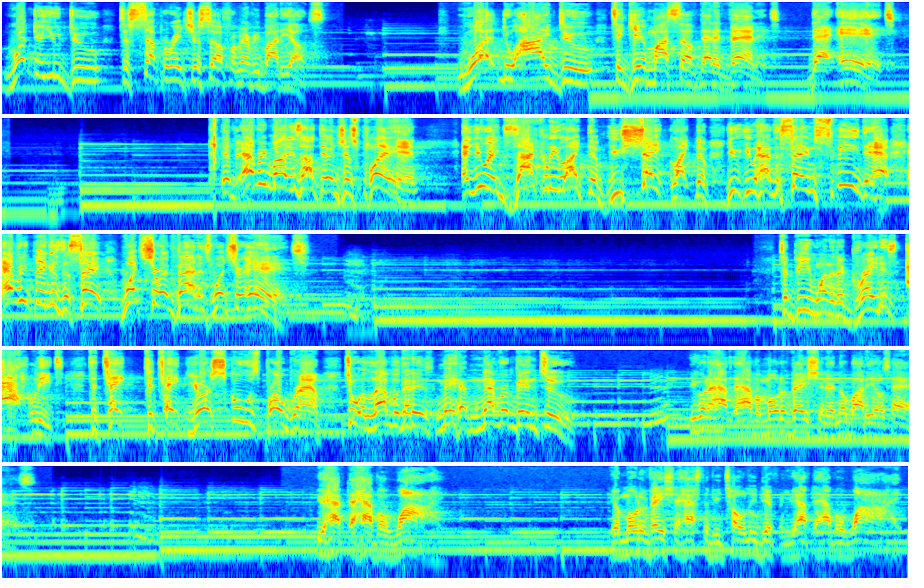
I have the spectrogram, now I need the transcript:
What do you do to separate yourself from everybody else? What do I do to give myself that advantage, that edge? If everybody's out there just playing and you're exactly like them, you shape like them, you, you have the same speed they have, everything is the same, what's your advantage? What's your edge? To be one of the greatest athletes, to take, to take your school's program to a level that it may have never been to, you're going to have to have a motivation that nobody else has. You have to have a why. Your motivation has to be totally different. You have to have a why.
